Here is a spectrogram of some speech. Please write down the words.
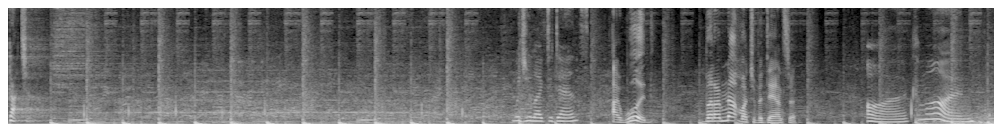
Gotcha. Would you like to dance? I would, but I'm not much of a dancer. Aw, come on.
